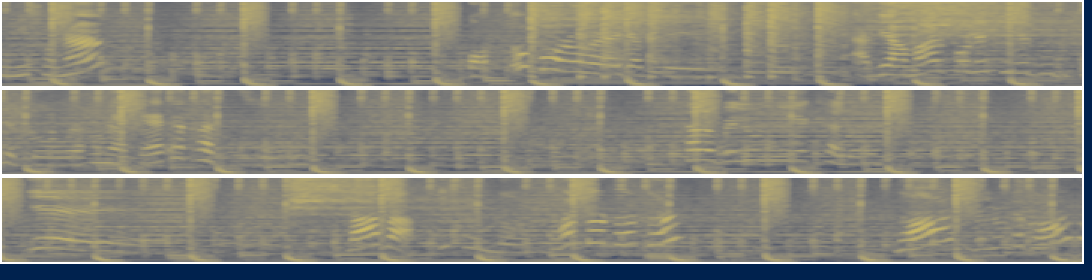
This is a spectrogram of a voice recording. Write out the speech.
তুমি, সোনা? কত বড় হয়ে গেছে। আগে আমার কোলে শুয়ে দুধ খেত, এখন একা একা খাচ্ছে। বাবা কি সুন্দর। ধর ধর ধর ধর। ধর বেলুনটা ধর।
